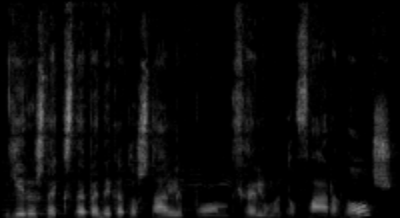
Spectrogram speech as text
Γύρω στα 65 εκατοστά λοιπόν θέλουμε το φάρδος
